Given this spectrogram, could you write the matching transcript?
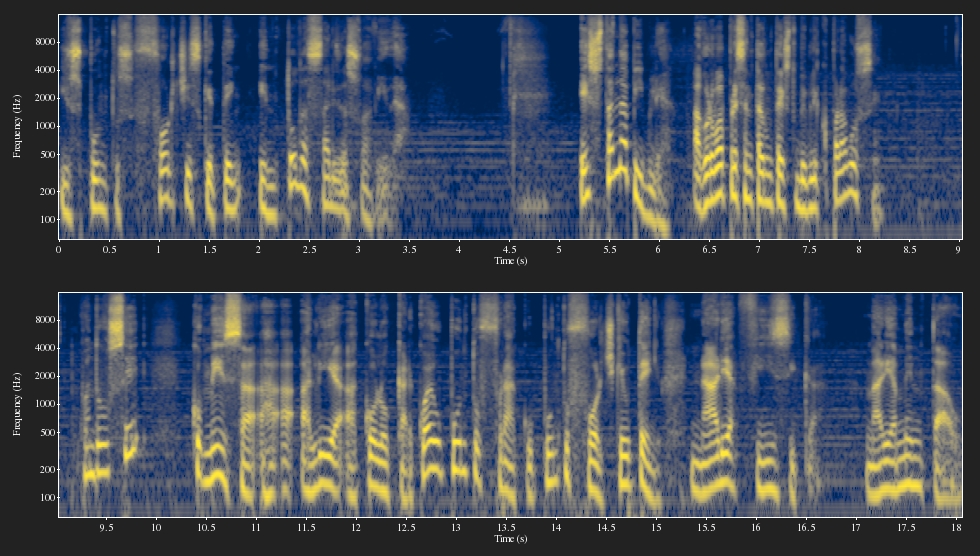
e os pontos fortes que tem em todas as áreas da sua vida. Isso está na Bíblia. Agora vou apresentar um texto bíblico para você. Quando você começa a, a, ali a, a colocar qual é o ponto fraco, o ponto forte que eu tenho na área física, na área mental,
